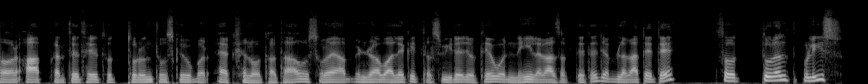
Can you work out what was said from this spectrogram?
और आप करते थे तो तुरंत उसके ऊपर एक्शन होता था उस समय आप भिंडरा वाले की तस्वीरें जो थे वो नहीं लगा सकते थे जब लगाते थे तो तुरंत पुलिस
